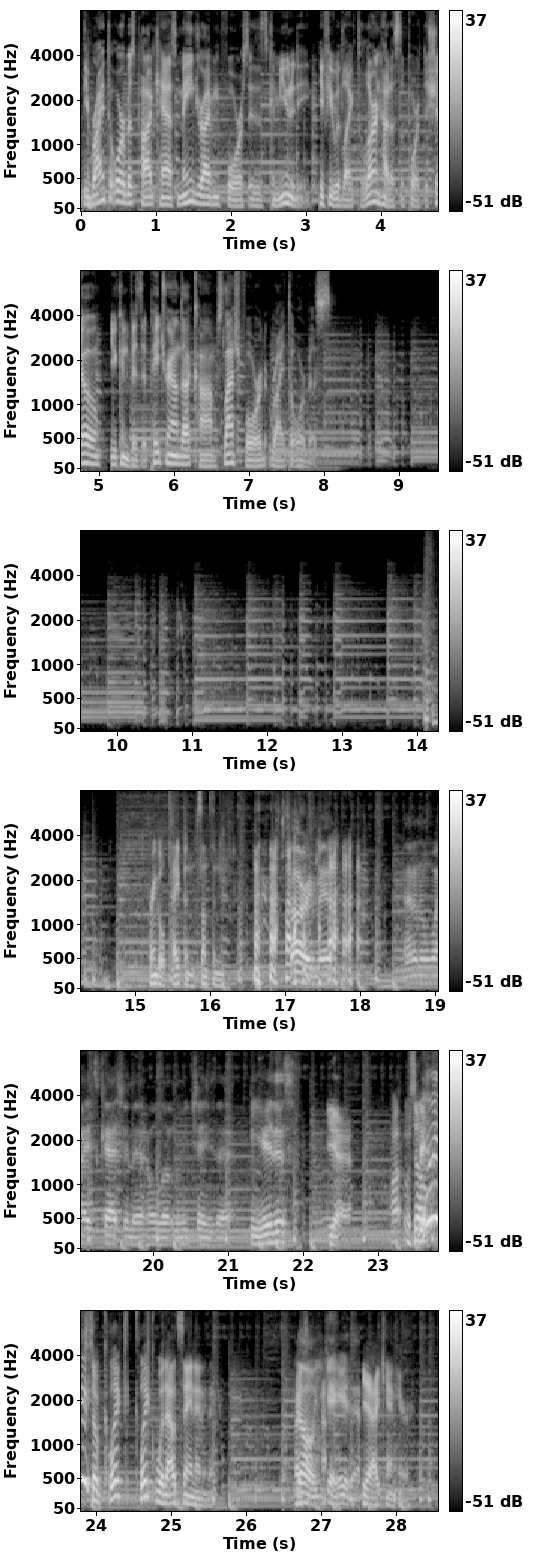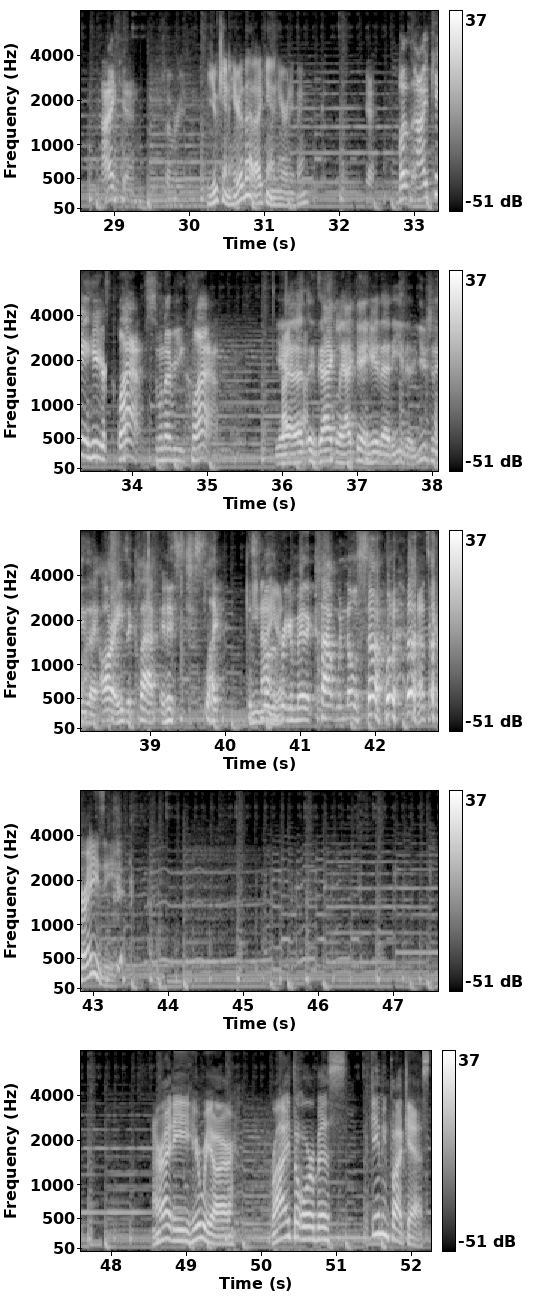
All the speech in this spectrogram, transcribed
The Ride to Orbis podcast main driving force is its community. If you would like to learn how to support the show, you can visit patreon.com slash forward ride to Orbis. Pringle typing something. Sorry, man. I don't know why it's caching that. Hold up, let me change that. Can you hear this? Yeah. Uh, So, Really? so click click without saying anything. Right, No, so- you can't hear that. Yeah, I can't hear. I can for some reason. You can hear that? I can't hear anything. Yeah. But I can't hear your claps whenever you clap. Yeah, I- that's exactly. I can't hear that either. Usually, he's like, "All right, he's a clap," and it's just like Can this you not hear? motherfucker made a clap with no sound. That's crazy. Alrighty, here we are. Ride to Orbis, a gaming podcast.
